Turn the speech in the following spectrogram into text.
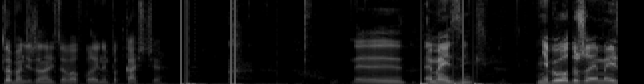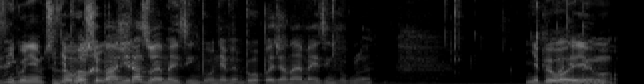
Co będziesz analizował w kolejnym podcaście? Yy, amazing. Nie było dużo amazingu, nie wiem czy Nie było zauważyłeś. chyba ani razu Amazing, bo nie wiem, było powiedziane Amazing w ogóle? Nie było. nie Ym, było.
